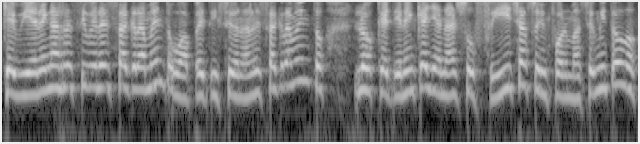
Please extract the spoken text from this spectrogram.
que vienen a recibir el sacramento o a peticionar el sacramento los que tienen que llenar su ficha, su información y todo,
